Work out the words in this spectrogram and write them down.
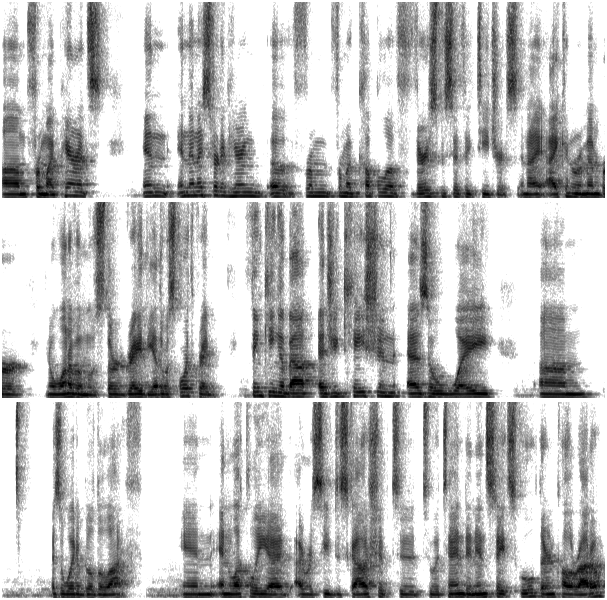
um, from my parents and and then I started hearing uh, from from a couple of very specific teachers, and I, I can remember, you know, one of them was third grade, the other was fourth grade, thinking about education as a way um, as a way to build a life, and and luckily I, I received a scholarship to to attend an in-state school there in Colorado,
